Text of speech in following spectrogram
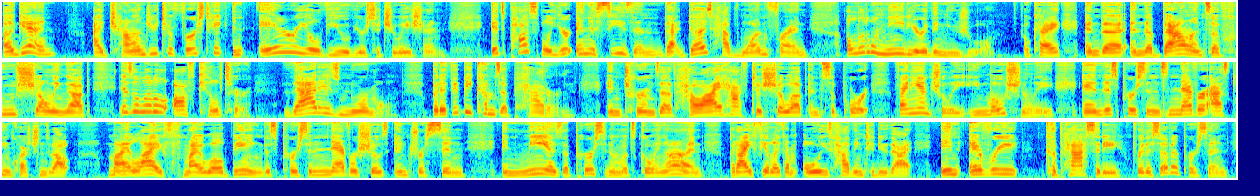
Again, I challenge you to first take an aerial view of your situation. It's possible you're in a season that does have one friend a little needier than usual, okay? And the and the balance of who's showing up is a little off kilter. That is normal. But if it becomes a pattern in terms of how I have to show up and support financially, emotionally, and this person's never asking questions about my life, my well-being. This person never shows interest in in me as a person and what's going on, but I feel like I'm always having to do that in every capacity for this other person.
